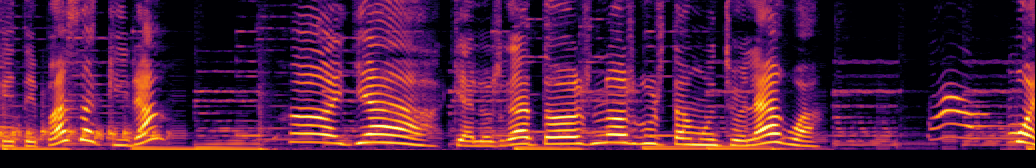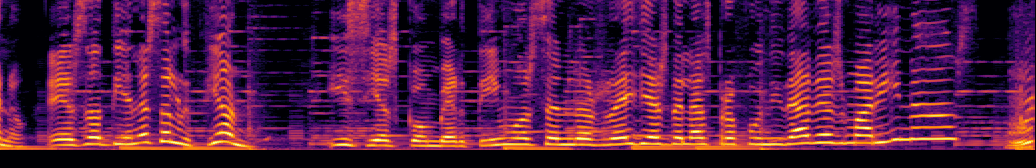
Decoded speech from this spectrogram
¿Qué te pasa, Kira? Ah, ya, que a los gatos nos gusta mucho el agua. Bueno, eso tiene solución. ¿Y si os convertimos en los reyes de las profundidades marinas?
